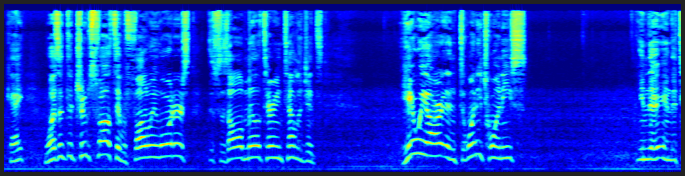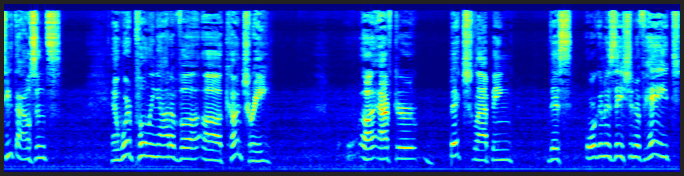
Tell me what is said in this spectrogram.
Okay? Wasn't the troops' fault. They were following orders. This was all military intelligence. Here we are in 2020s, in the in the 2000s, and we're pulling out of a, a country uh, after bitch slapping this organization of hate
